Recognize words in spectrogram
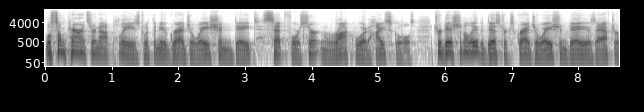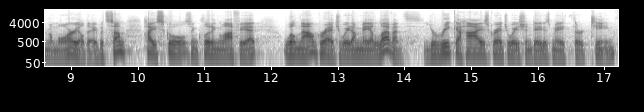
Well, some parents are not pleased with the new graduation date set for certain Rockwood high schools. Traditionally, the district's graduation day is after Memorial Day, but some high schools, including Lafayette, will now graduate on May 11th. Eureka High's graduation date is May 13th.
